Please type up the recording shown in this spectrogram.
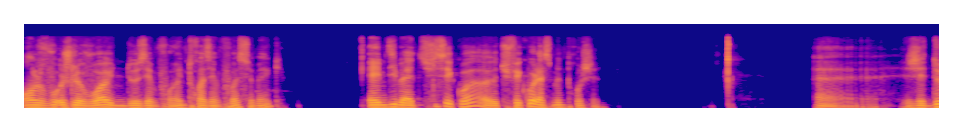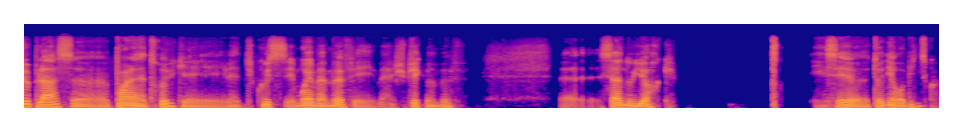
On le voit, je le vois une deuxième fois, une troisième fois, ce mec. Et il me dit, bah, tu sais quoi, euh, tu fais quoi la semaine prochaine? Euh, J'ai deux places euh, pour aller à un truc, et bah, du coup, c'est moi et ma meuf, et bah, je suis plus avec ma meuf. Euh, c'est à New York. Et c'est euh, Tony Robbins, quoi.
